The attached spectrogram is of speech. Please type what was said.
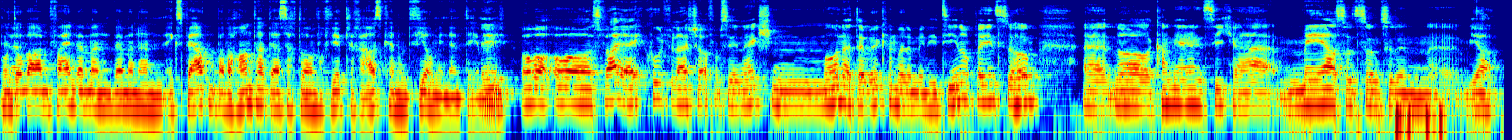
Und da war ein fein, wenn man, wenn man einen Experten bei der Hand hat, der sich da einfach wirklich auskennt und Firmen in dem Thema. ist. Aber, aber es war ja echt cool, vielleicht schaffen sie in den nächsten Monaten wirklich mal einen Mediziner bei uns zu haben. Äh, dann kann ich uns sicher auch mehr sozusagen zu den, äh, ja,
